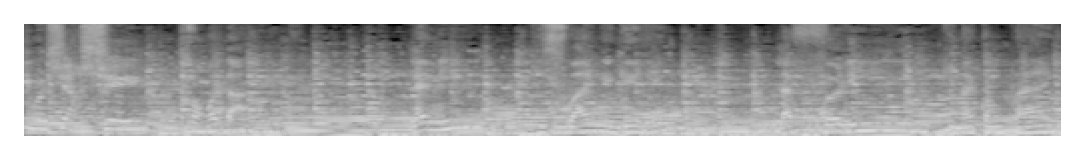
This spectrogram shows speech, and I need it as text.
et me cherchez son regard. L'ami qui soigne et guérit, la folie qui m'accompagne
